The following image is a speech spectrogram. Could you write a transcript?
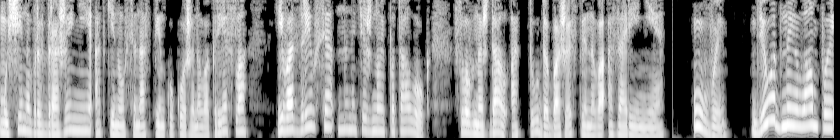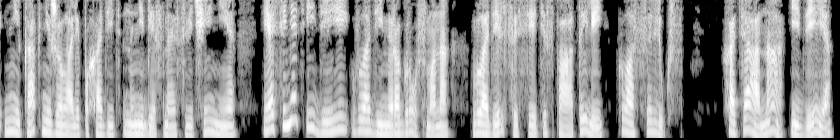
Мужчина в раздражении откинулся на спинку кожаного кресла и воззрился на натяжной потолок, словно ждал оттуда божественного озарения. Увы, диодные лампы никак не желали походить на небесное свечение и осенять идеей Владимира Гроссмана, владельца сети спа-отелей класса люкс. Хотя она, идея,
